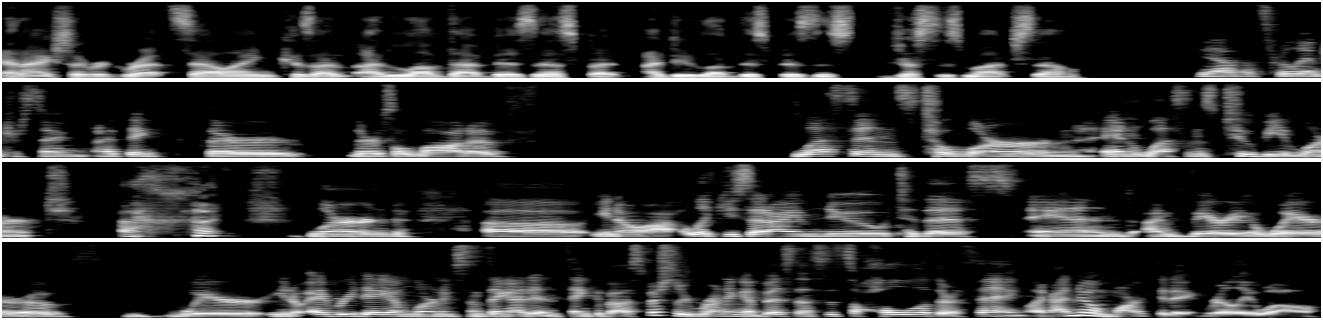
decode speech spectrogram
and I actually regret selling because I, I love that business, but I do love this business just as much. So yeah, that's really interesting. I think there there's a lot of lessons to learn and lessons to be learned. learned uh, you know like you said i am new to this and i'm very aware of where you know every day i'm learning something i didn't think about especially running a business it's a whole other thing like i know marketing really well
